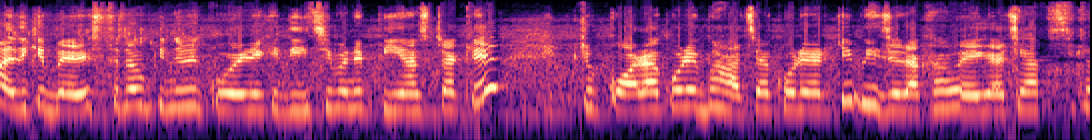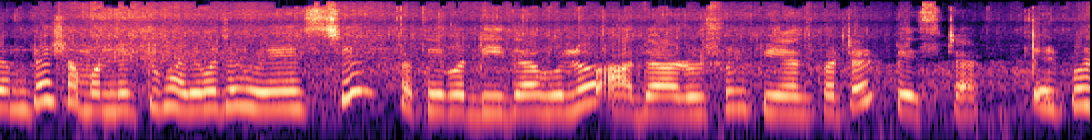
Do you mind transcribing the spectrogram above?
আর এদিকে বেরেস্তাটাও কিন্তু আমি করে রেখে দিয়েছি মানে পেঁয়াজটাকে একটু কড়া করে ভাজা করে আর কি ভেজে রাখা হয়ে গেছে। ক্যাপসিকামটা সামান্য একটু ভাজা ভাজা হয়ে এসছে। তাতে এবার দিয়ে দেওয়া হলো আদা, রসুন, পেঁয়াজ বাটার পেস্টটা। এরপর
